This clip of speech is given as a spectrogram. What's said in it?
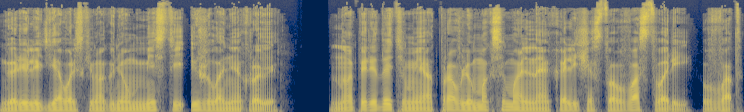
горели дьявольским огнем мести и желания крови. Но перед этим я отправлю максимальное количество вас, тварей, в ад.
